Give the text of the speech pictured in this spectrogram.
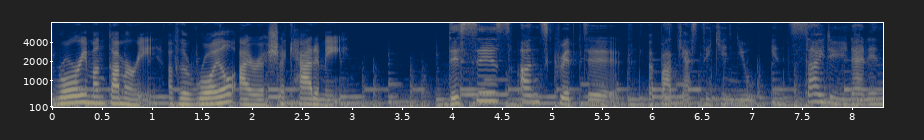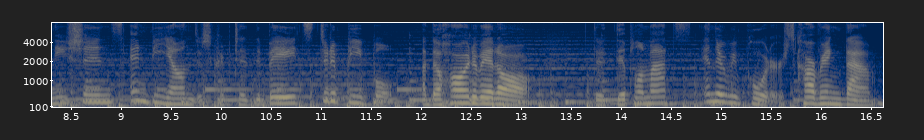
Rory Montgomery of the Royal Irish Academy. This is Unscripted, a podcast taking you inside the United Nations and beyond the scripted debates to the people at the heart of it all the diplomats and their reporters covering them.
